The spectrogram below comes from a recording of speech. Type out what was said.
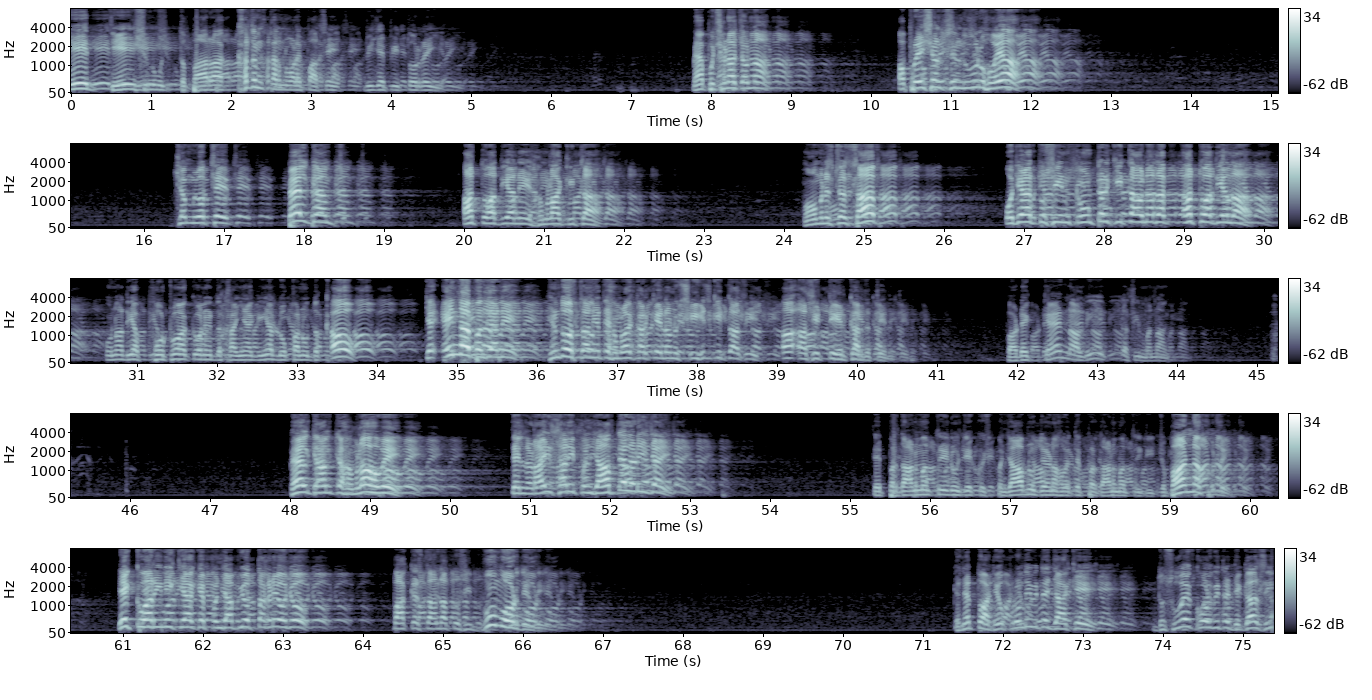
ਇਹ ਦੇਸ਼ ਨੂੰ ਦੁਬਾਰਾ ਖਤਮ ਕਰਨ ਵਾਲੇ ਪਾਸੇ ਬੀਜੇਪੀ ਤੁਰ ਰਹੀ ਹੈ। ਮੈਂ ਪੁੱਛਣਾ ਚਾਹੁੰਦਾ, ਆਪਰੇਸ਼ਨ ਸਿੰਦੂਰ ਹੋਇਆ ਜੰਮੂ ਉੱਥੇ ਪਹਿਲਗਾਮ ਚ ਅੱਤਵਾਦੀਆਂ ਨੇ ਹਮਲਾ ਕੀਤਾ। ਹੋਮ ਮਿਨਿਸਟਰ ਸਾਹਿਬ, ਉਹ ਜਿਹੜਾ ਤੁਸੀਂ ਇਨਕਾਊਂਟਰ ਕੀਤਾ ਉਹਨਾਂ ਦਾ ਅੱਤਵਾਦੀਆਂ ਦਾ, ਉਹਨਾਂ ਦੀਆਂ ਫੋਟੋਆਂ ਕਿਉਂ ਨਹੀਂ ਦਿਖਾਈਆਂ ਗਈਆਂ? ਲੋਕਾਂ ਨੂੰ ਦਿਖਾਓ ਕਿ ਇਹਨਾਂ ਬੰਦਿਆਂ ਨੇ ਹਿੰਦੁਸਤਾਨੀਆਂ ਤੇ ਹਮਲਾ ਕਰਕੇ ਇਹਨਾਂ ਨੂੰ ਸ਼ਹੀਦ ਕੀਤਾ ਸੀ। ਆ ਅਸੀਂ ਢੇਰ ਕਰ ਦਿੱਤੇ ਨੇ। ਤੁਹਾਡੇ ਕਹਿਣ ਨਾਲ ਨਹੀਂ ਅਸੀਂ ਮੰਨਾਂਗੇ। ਪਹਿਲਗਾਮ 'ਚ ਹਮਲਾ ਹੋਵੇ ਤੇ ਲੜਾਈ ਸਾਰੀ ਪੰਜਾਬ ਤੇ ਲੜੀ ਜਾਏ ਤੇ ਪ੍ਰਧਾਨ ਮੰਤਰੀ ਨੂੰ ਜੇ ਕੁਝ ਪੰਜਾਬ ਨੂੰ ਦੇਣਾ ਹੋਵੇ ਤੇ ਪ੍ਰਧਾਨ ਮੰਤਰੀ ਦੀ ਜ਼ੁਬਾਨ ਨਾ ਖੁੱਲੇ। ਇੱਕ ਵਾਰੀ ਨਹੀਂ ਕਿਹਾ ਕਿ ਪੰਜਾਬੀਓ ਤਗੜੇ ਹੋ ਜਾਓ। ਪਾਕਿਸਤਾਨ ਦਾ ਤੁਸੀਂ ਮੂੰਹ ਮੋੜ ਦਿੰਦੇ ਕਹਿੰਦੇ ਤੁਹਾਡੇ ਉੱਪਰੋਂ ਦੀ ਵੀ ਤੇ ਜਾ ਕੇ ਦਸੂਏ ਕੋਲ ਵੀ ਤੇ ਡਿੱਗਾ ਸੀ।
